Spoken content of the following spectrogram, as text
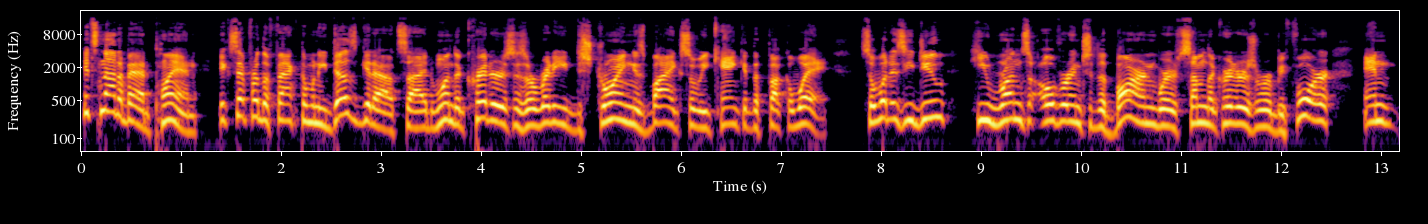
it's not a bad plan, except for the fact that when he does get outside, one of the critters is already destroying his bike so he can't get the fuck away. So what does he do? He runs over into the barn where some of the critters were before and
